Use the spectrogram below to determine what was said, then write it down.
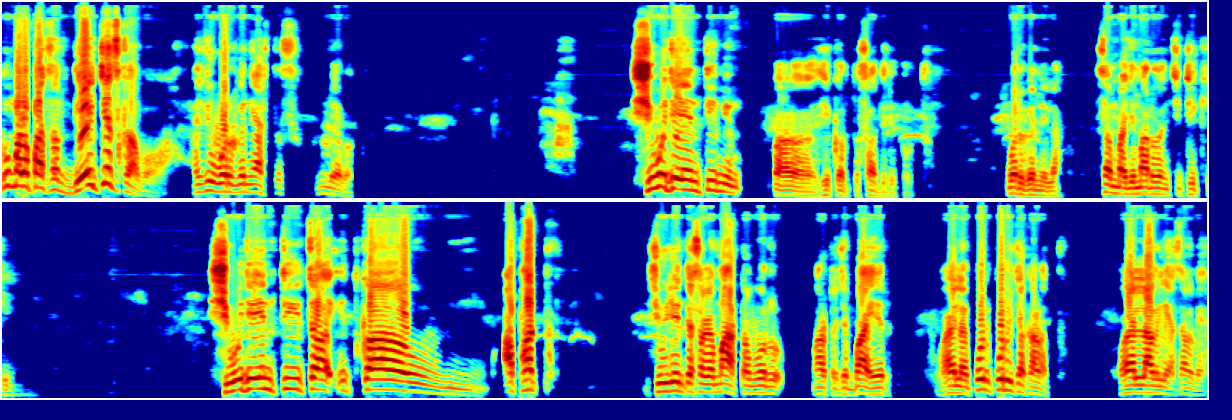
तू मला पाच हजार द्यायचेच का बाबा ह्याची वर्गणी असतच. म्हणलं बघ. शिवजयंती मी हे करतो साजरी करतो. वर्गणीला. संभाजी महाराजांची ठीक आहे. शिवजयंतीचा इतका अफाट शिवजयंत्या सगळ्या महाराष्ट्रावर महाराष्ट्राच्या बाहेर व्हायला पूर- पूर्वीच्या काळात व्हायला लागल्या सगळ्या.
